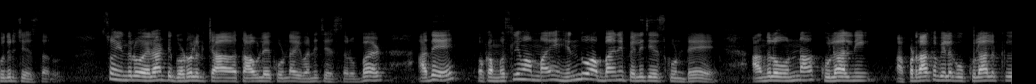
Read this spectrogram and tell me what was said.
కుదిరి చేస్తారు. సో ఇందులో ఎలాంటి గొడవలకు చా తావు లేకుండా ఇవన్నీ చేస్తారు. బట్ అదే ఒక ముస్లిం అమ్మాయి హిందూ అబ్బాయిని పెళ్ళి చేసుకుంటే అందులో ఉన్న కులాల్ని అప్పటిదాకా వీళ్ళకు కులాలకు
